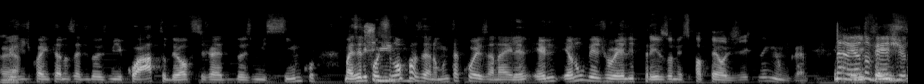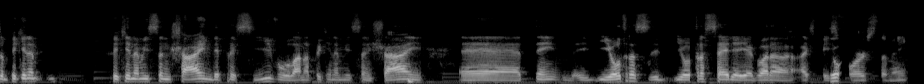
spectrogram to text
é. o Virgem de 40 anos é de 2004, The Office já é de 2005, mas ele Sim. continuou fazendo muita coisa, né? Ele, ele, eu não vejo ele preso nesse papel de jeito nenhum, cara. Não, ele eu não vejo. Pequena, Pequena Miss Sunshine, depressivo, lá na Pequena Miss Sunshine, é, tem, e, outras, e outra série aí agora, a Space eu... Force também.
